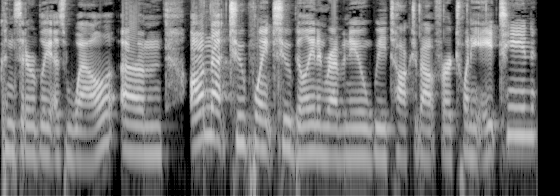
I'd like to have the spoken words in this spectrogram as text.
considerably as well. Um, on that 2.2 billion in revenue we talked about for 2018,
